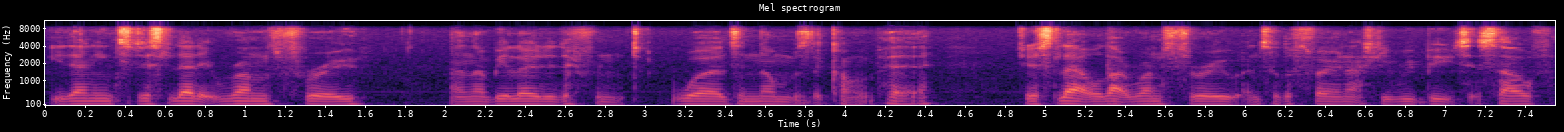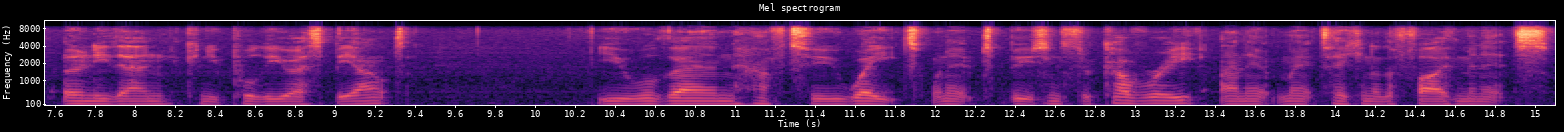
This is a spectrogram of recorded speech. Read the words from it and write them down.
you then need to just let it run through and there'll be a load of different words and numbers that come up here. Just let all that run through until the phone actually reboots itself. Only then can you pull the USB out. You will then have to wait when it boots into recovery and it might take another five minutes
